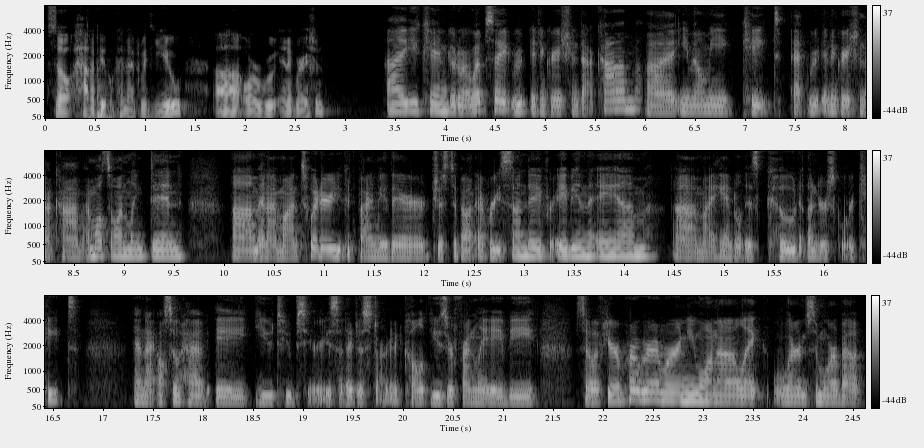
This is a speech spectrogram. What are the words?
So, how do people connect with you uh, or Root Integration? Uh, you can go to our website, rootintegration.com. Uh, email me, kate at rootintegration.com. I'm also on LinkedIn um, and I'm on Twitter. You could find me there just about every Sunday for AV in the AM. Uh, my handle is code underscore Kate. And I also have a YouTube series that I just started called User Friendly AV. So if you're a programmer and you want to like learn some more about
